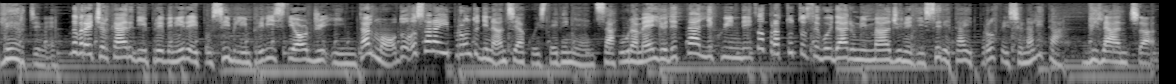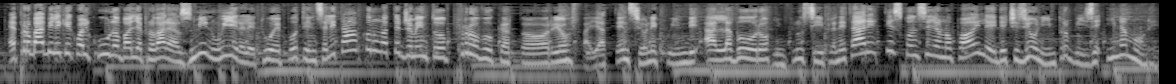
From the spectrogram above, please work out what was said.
Vergine, dovrai cercare di prevenire i possibili imprevisti oggi in tal modo sarai pronto dinanzi a questa evenienza. Cura meglio i dettagli quindi, soprattutto se vuoi dare un'immagine di serietà e professionalità. Bilancia, è probabile che qualcuno voglia provare a sminuire le tue potenzialità con un atteggiamento provocatorio. Fai attenzione quindi al lavoro. Gli influssi planetari ti sconsigliano poi le decisioni improvvise in amore.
